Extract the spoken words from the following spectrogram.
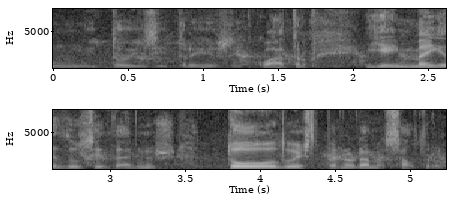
um, e dois, e três, e quatro, e em meia dúzia de anos todo este panorama se alterou.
